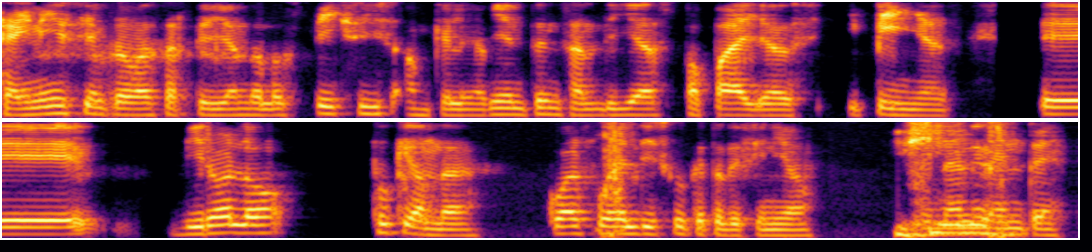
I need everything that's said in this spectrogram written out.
Kainis siempre va a estar pidiendo los pixies, aunque le avienten sandías, papayas y piñas. Eh, Virolo, ¿tú qué onda? ¿Cuál fue el disco que te definió? Y Finalmente.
